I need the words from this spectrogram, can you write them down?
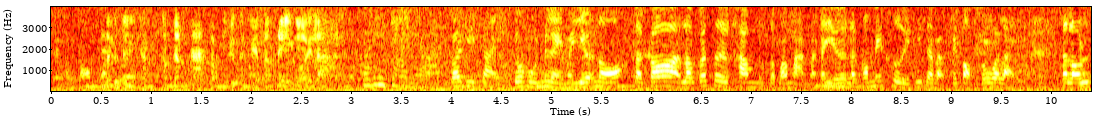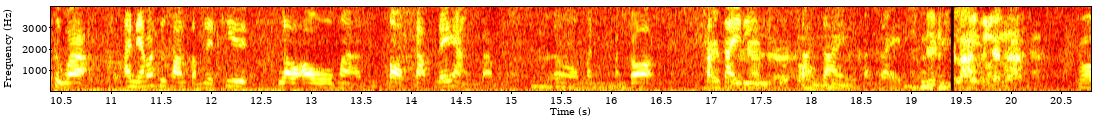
ไปพร้อมๆกันแล้วรู้สึกทำทำนำหน้าคำนี้รู้สึกไงครับในเอกร้อยล้าน ก็ดีใจค่ะก็ดีใจก็โหเหนื่อยมาเยอะเนาะแล้วก็เราก็เจอคำสบประมาทมาก็เยอะ แล้วก็ไม่เคยที่จะแบบไปตอบโต้อะไร แต่เรารู้สึกว่าอันเนี้ยมันคือความสำเร็จที่เราเอามาตอบกลับได้อย่างแบบเออมันมันก็สะใจดีสะใจสะใจเจ๊มีร้านเหมือนกันนะ ก็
